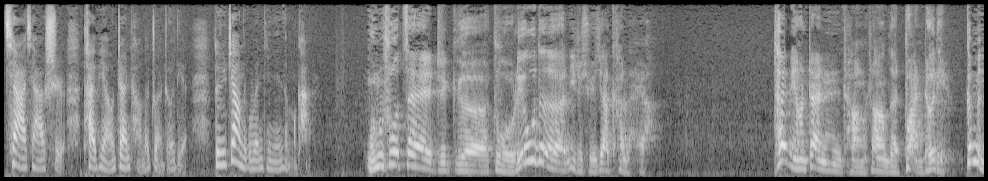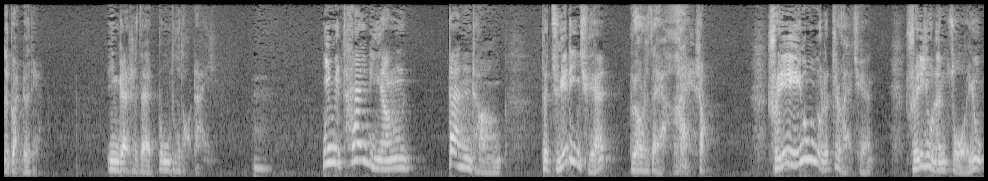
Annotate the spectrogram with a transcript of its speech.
恰恰是太平洋战场的转折点。对于这样的一个问题，您怎么看？我们说，在这个主流的历史学家看来呀，太平洋战场上的转折点。根本的转折点，应该是在中途岛战役。嗯，因为太平洋战场的决定权主要是在海上，谁拥有了制海权，谁就能左右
